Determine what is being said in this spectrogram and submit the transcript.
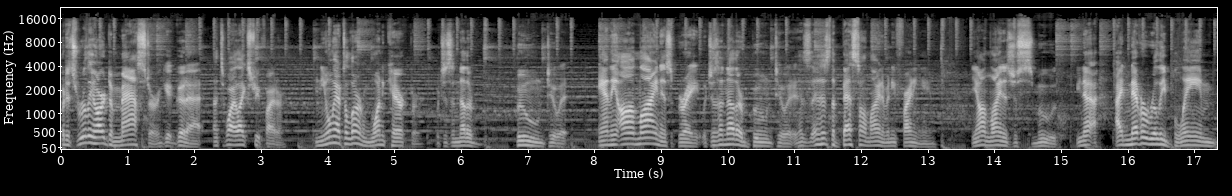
but it's really hard to master and get good at. That's why I like Street Fighter. And you only have to learn one character, which is another boon to it. And the online is great, which is another boon to it. It has, it has the best online of any fighting game. The online is just smooth. You know, I never really blame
